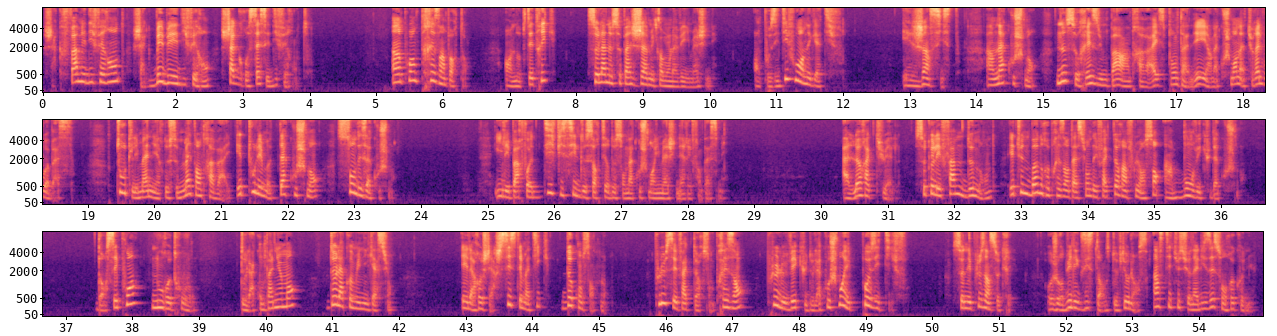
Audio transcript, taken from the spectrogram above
Chaque femme est différente, chaque bébé est différent, chaque grossesse est différente. Un point très important. En obstétrique, cela ne se passe jamais comme on l'avait imaginé, en positif ou en négatif. Et j'insiste, Un accouchement ne se résume pas à un travail spontané et un accouchement naturel voix basse. Toutes les manières de se mettre en travail et tous les modes d'accouchement sont des accouchements. Il est parfois difficile de sortir de son accouchement imaginaire et fantasmé. À l'heure actuelle, ce que les femmes demandent est une bonne représentation des facteurs influençant un bon vécu d'accouchement. Dans ces points, nous retrouvons de l'accompagnement, de la communication et la recherche systématique de consentement. Plus ces facteurs sont présents, plus le vécu de l'accouchement est positif. Ce n'est plus un secret. Aujourd'hui, l'existence de violences institutionnalisées sont reconnues.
